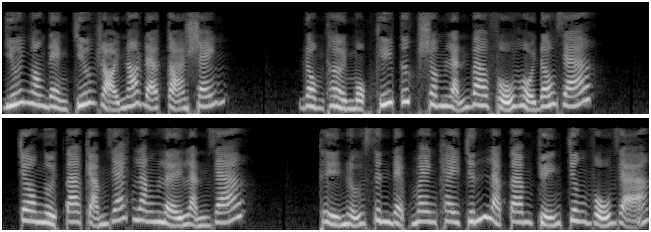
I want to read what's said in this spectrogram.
Dưới ngon đèn chiếu rọi nó đã tỏa sáng. Đồng thời một khí tức sâm lạnh bao phủ hội đấu giá. Cho người ta cảm giác lăng lệ lạnh giá. Thị nữ xinh đẹp mang khay chính là tam chuyển chân vũ giả.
